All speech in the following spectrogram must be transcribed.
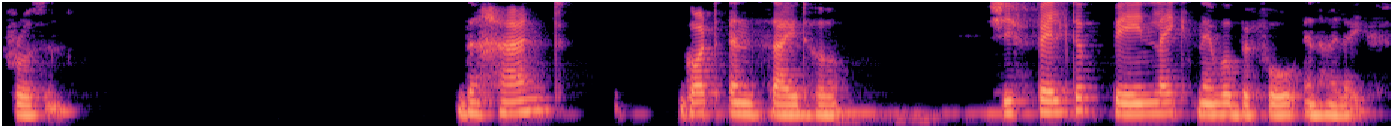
frozen. The hand got inside her. She felt a pain like never before in her life.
